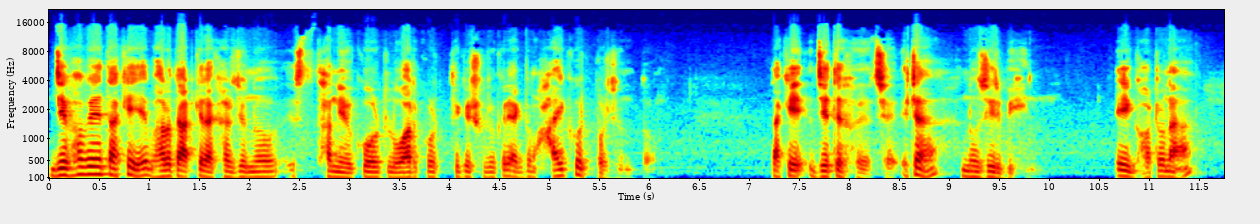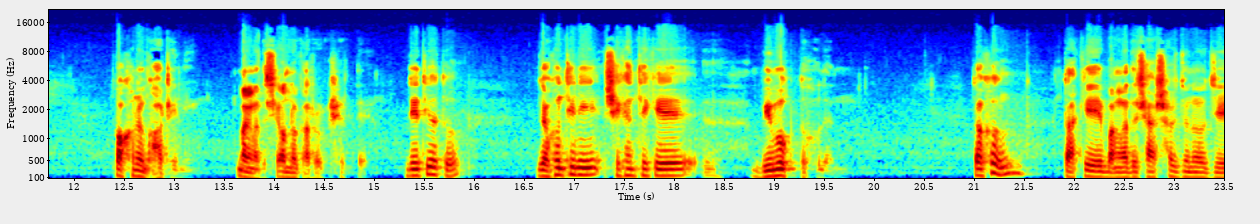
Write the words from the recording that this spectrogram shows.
যেভাবে তাকে ভারতে আটকে রাখার জন্য স্থানীয় কোর্ট, লোয়ার কোর্ট থেকে শুরু করে একদম হাইকোর্ট পর্যন্ত তাকে যেতে হয়েছে। এটা নজিরবিহীন। এই ঘটনা কখনো ঘটেনি বাংলাদেশে অন্য কারোর ক্ষেত্রে। দ্বিতীয়ত, যখন তিনি সেখান থেকে বিমুক্ত হলেন, তখন তাকে বাংলাদেশে আসার জন্য যে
